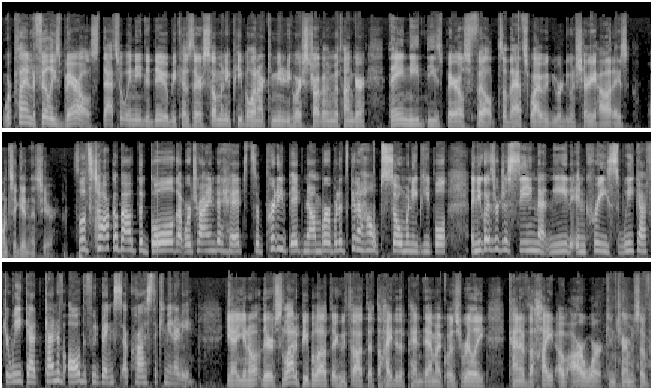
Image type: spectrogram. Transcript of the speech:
We're planning to fill these barrels. That's what we need to do because there's so many people in our community who are struggling with hunger. They need these barrels filled. So that's why we, we're doing Share Your Holidays once again this year. So let's talk about the goal that we're trying to hit. It's a pretty big number, but it's going to help so many people. And you guys are just seeing that need increase week after week at kind of all the food banks across the community. Yeah, you know, there's a lot of people out there who thought that the height of the pandemic was really kind of the height of our work in terms of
